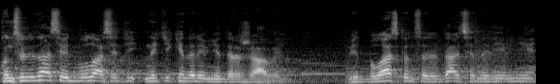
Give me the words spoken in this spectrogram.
Консолідація відбулася не тільки на рівні держави, відбулася консолідація на рівні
